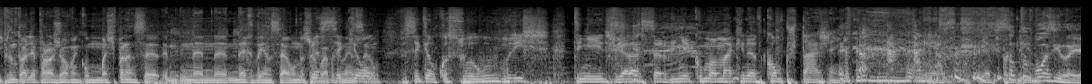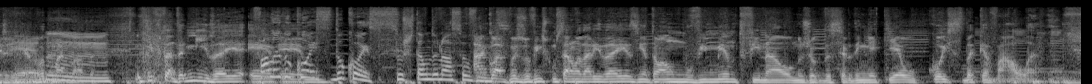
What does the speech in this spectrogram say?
portanto olha para o jovem como uma esperança na, na- na redenção, na sua própria que, redenção. ele, pensa que ele com a sua ubris tinha ido jogar à sardinha com uma máquina de compostagem. Tinha- tinha São tudo boas ideias, Ricardo. Vou tomar nota. E portanto, a minha ideia é. Fala do é- coice, do coice. Sugestão do nosso ouvinte. Ah, claro, depois os ouvintes começaram a dar ideias e então há um movimento final no jogo da sardinha que é o coice da cavala.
